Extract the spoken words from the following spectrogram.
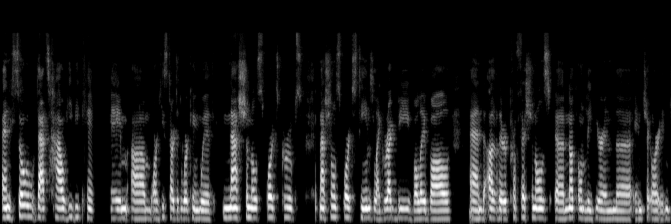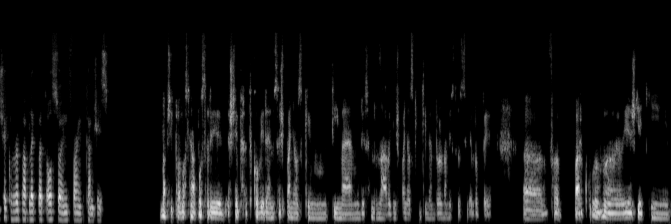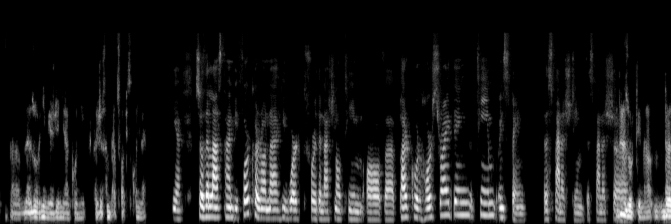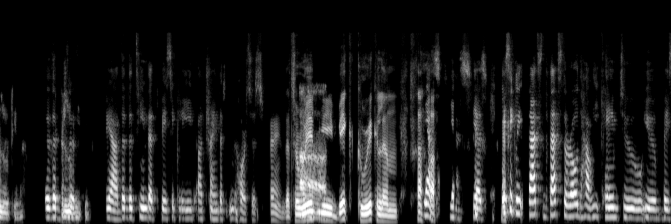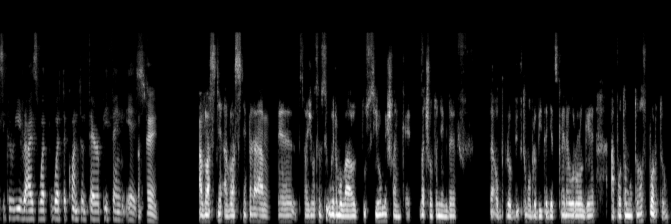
And so that's how he became um, or he started working with national sports groups, national sports teams like rugby, volleyball, and other professionals, uh, not only here in the in Czech or in Czech Republic, but also in foreign countries. Například vlastně naposledy ještě před covidem se španělským týmem, kdy jsem s národním španělským týmem byl na mistrovství Evropy uh, v parku, v ježdětí, uh, v rezorním ježdění na koních, takže jsem pracoval i s koňmi. Yeah. So the last time before Corona, he worked for the national team of uh, parkour horse riding team in Spain, the Spanish team, the Spanish. Uh, Dresur team, dresur team. The, the, the. Yeah, the, the team that basically uh, trained the horses. Okay. That's a really big curriculum. yes, yes, yes. Basically, that's that's the road how he came to you basically realize what what the quantum therapy thing is. Okay. A vlastně, a vlastně právě celý život jsem si uvědomoval tu sílu myšlenky. Začalo to někde v, té období, v tom období té dětské neurologie a potom u toho sportu.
